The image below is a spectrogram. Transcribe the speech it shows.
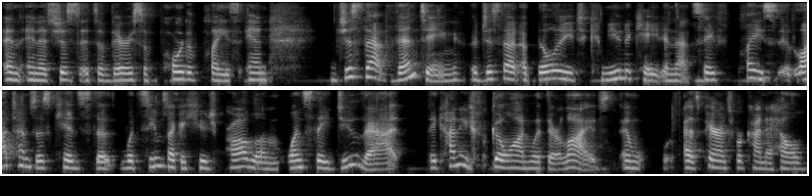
and and it's just it's a very supportive place and just that venting just that ability to communicate in that safe place a lot of times those kids the what seems like a huge problem once they do that they kind of go on with their lives and as parents we're kind of held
